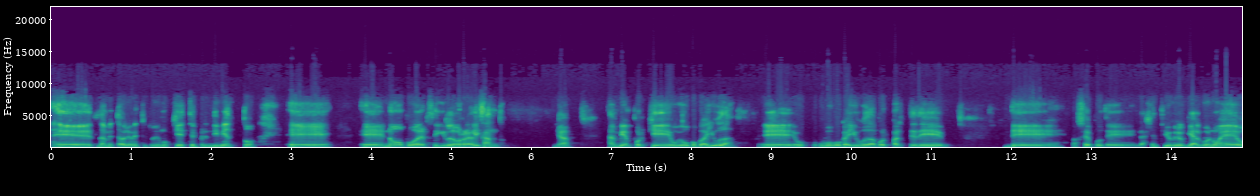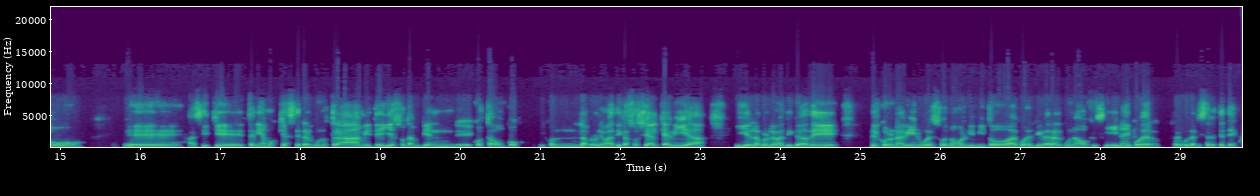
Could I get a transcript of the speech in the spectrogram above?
eh, lamentablemente tuvimos que este emprendimiento no poder seguirlo realizando. ¿ya? También porque hubo poca ayuda, hubo poca ayuda por parte de, de, no sé, pues de la gente, yo creo que algo nuevo, eh, así que teníamos que hacer algunos trámites y eso también eh, costaba un poco. Y con la problemática social que había y en la problemática de, del coronavirus, eso nos limitó a poder llegar a alguna oficina y poder regularizar este tema.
